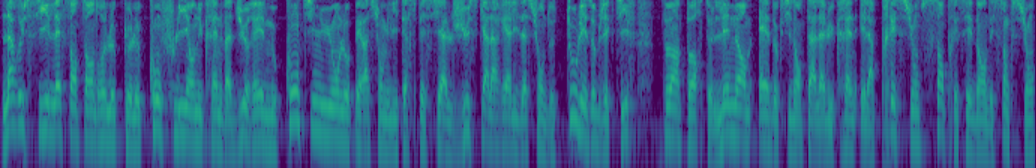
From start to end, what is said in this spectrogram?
La Russie laisse entendre que le conflit en Ukraine va durer. Nous continuons l'opération militaire spéciale jusqu'à la réalisation de tous les objectifs, peu importe l'énorme aide occidentale à l'Ukraine et la pression sans précédent des sanctions.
